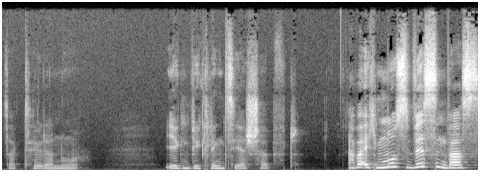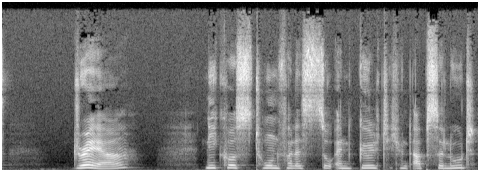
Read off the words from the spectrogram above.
sagt Hilda nur. Irgendwie klingt sie erschöpft. Aber ich muss wissen, was. Drea? Nikos Tonfall ist so endgültig und absolut,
